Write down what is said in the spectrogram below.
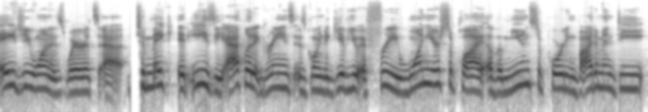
AG1 is where it's at. To make it easy, Athletic Greens is going to give you a free one year supply of immune supporting vitamin D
